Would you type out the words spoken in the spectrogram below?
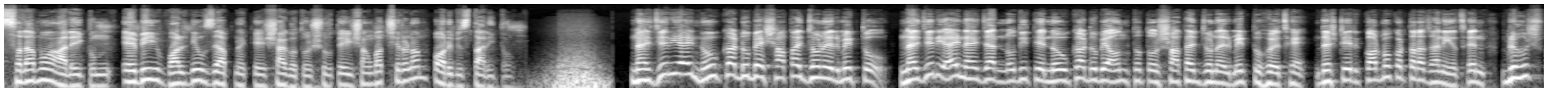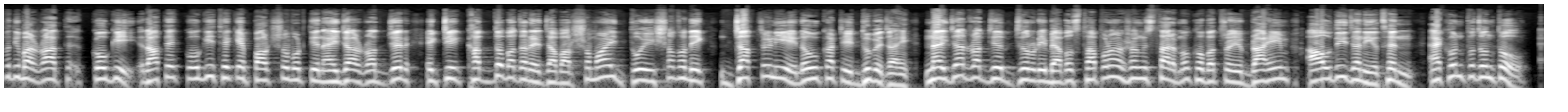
আসসালামু আলাইকুম AB world নিউজে আপনাকে স্বাগত। শুরুতে এই সংবাদ শিরোনাম পরে বিস্তারিত। নাইজেরিয়ায় নৌকা ডুবে সাতাশ জনের মৃত্যু। নাইজেরিয়ায় নাইজার নদীতে নৌকা ডুবে অন্তত সাতাশ জনের মৃত্যু হয়েছে। দেশটির কর্মকর্তারা জানিয়েছেন, বৃহস্পতিবার রাত কোগি, রাতে কোগি থেকে পার্শ্ববর্তী নাইজার রাজ্যের একটি খাদ্য বাজারে যাবার সময় দুই শতাধিক যাত্রী নিয়ে নৌকাটি ডুবে যায়। নাইজার রাজ্যের জরুরি ব্যবস্থাপনা সংস্থার মুখপাত্র ইব্রাহিম আউদি জানিয়েছেন, এখন পর্যন্ত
